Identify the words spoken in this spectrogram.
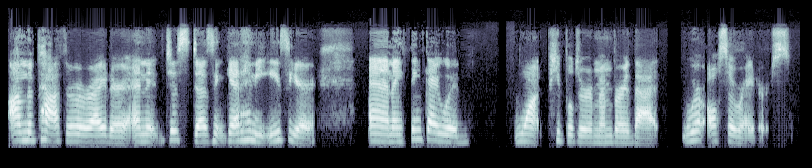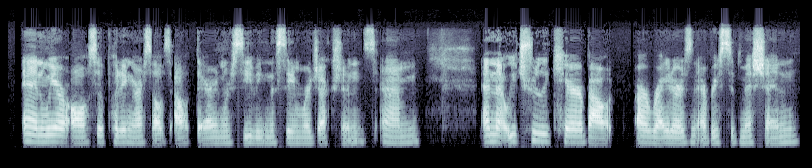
on the path of a writer and it just doesn't get any easier. And I think I would want people to remember that we're also writers and we are also putting ourselves out there and receiving the same rejections. Um, and that we truly care about our writers in every submission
